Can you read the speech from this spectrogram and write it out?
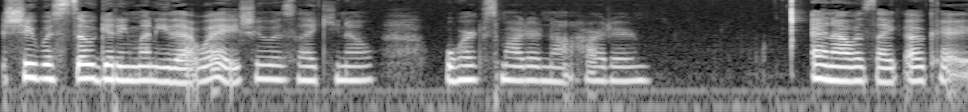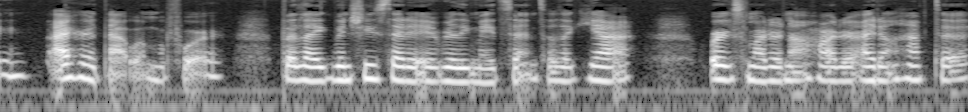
she was still getting money that way. She was like, you know, work smarter, not harder. And I was like, okay, I heard that one before. But like when she said it, it really made sense. I was like, yeah, work smarter, not harder. I don't have to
